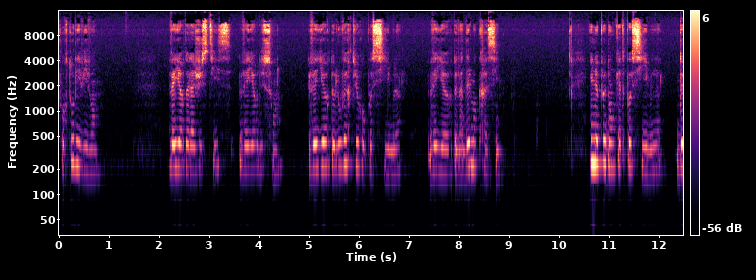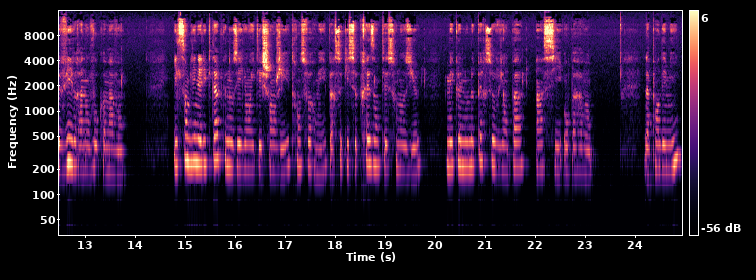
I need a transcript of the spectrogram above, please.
pour tous les vivants. Veilleur de la justice, veilleur du soin, veilleur de l'ouverture au possible, veilleur de la démocratie. Il ne peut donc être possible de vivre à nouveau comme avant. Il semble inéluctable que nous ayons été changés, transformés par ce qui se présentait sous nos yeux, mais que nous ne percevions pas ainsi auparavant. La pandémie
